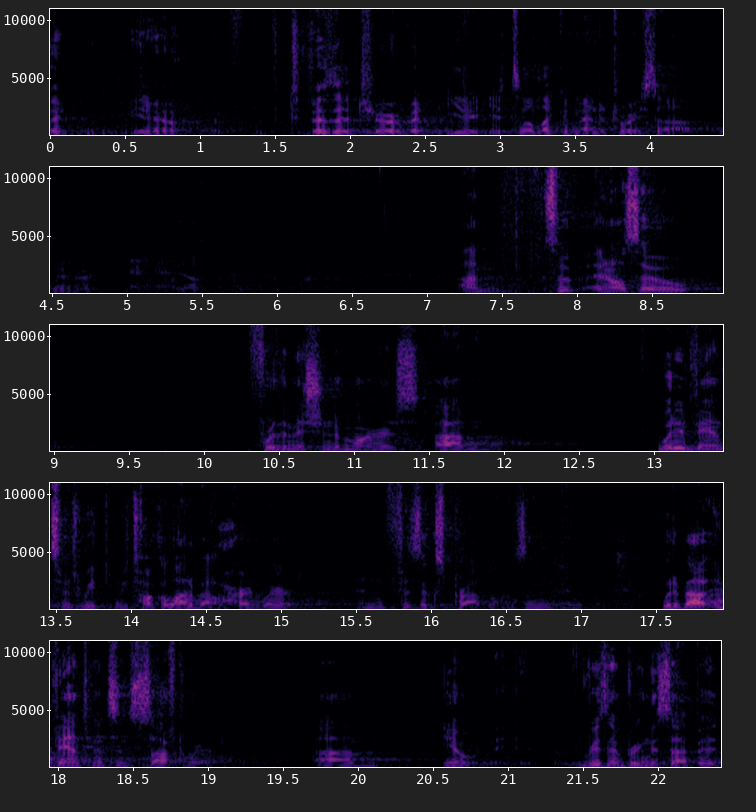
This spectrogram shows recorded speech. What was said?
But, you know, to visit, sure, but you know, it's not like a mandatory stop, you know. Yeah. Um, so, and also for the mission to Mars, um, what advancements, we, we talk a lot about hardware and physics problems, and, and what about advancements in software? Um, you know, the reason I bring this up, it,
